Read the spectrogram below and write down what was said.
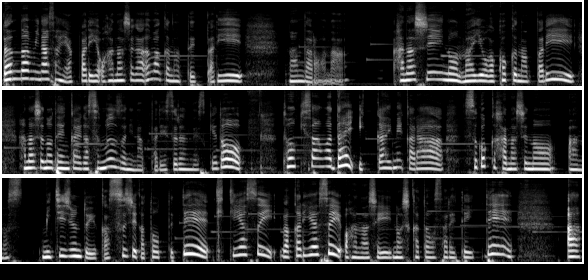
だんだん皆さんやっぱりお話が上手くなっていったりなんだろうな話の内容が濃くなったり話の展開がスムーズになったりするんですけど陶器さんは第1回目からすごく話のあの道順というか筋が通ってて聞きやすい分かりやすいお話の仕方をされていてあ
